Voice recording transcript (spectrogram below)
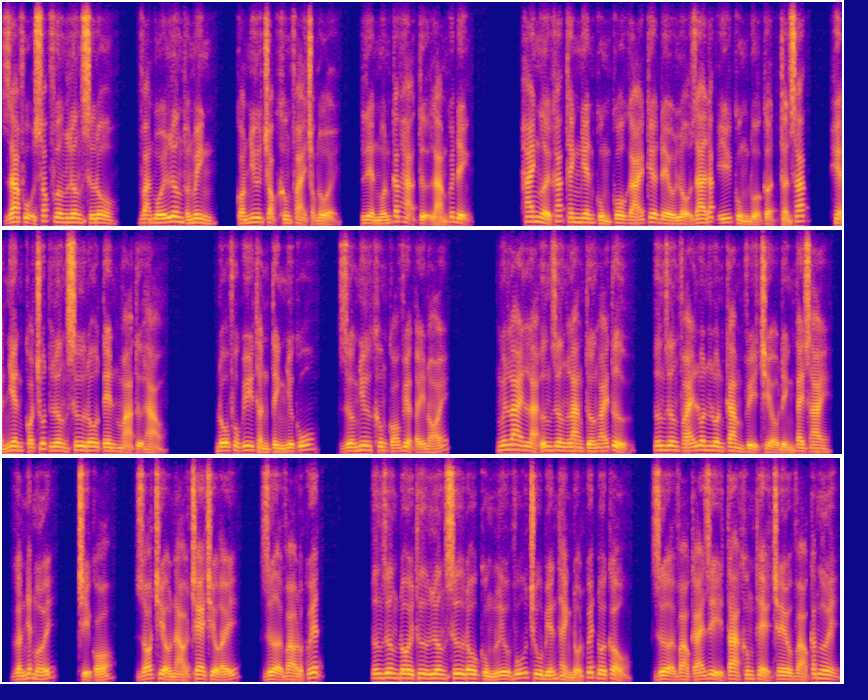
gia phụ sóc phương lương sư đô, vạn bối lương thuần minh, còn như chọc không phải chọc nổi, liền muốn các hạ tự làm quyết định. Hai người khác thanh niên cùng cô gái kia đều lộ ra đắc ý cùng đùa cận thần sắc, hiển nhiên có chút lương sư đô tên mà tự hào. Đỗ phục y thần tình như cũ, dường như không có việc ấy nói. Nguyên lai là ương dương lang tướng ái tử, ương dương phái luôn luôn cam vì triều đỉnh tay sai, gần nhất mới, chỉ có, gió triều nào che triều ấy, dựa vào đột quyết. Ương dương đôi thư lương sư đô cùng lưu vũ chu biến thành đột quyết đôi cầu dựa vào cái gì ta không thể trêu vào các ngươi?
